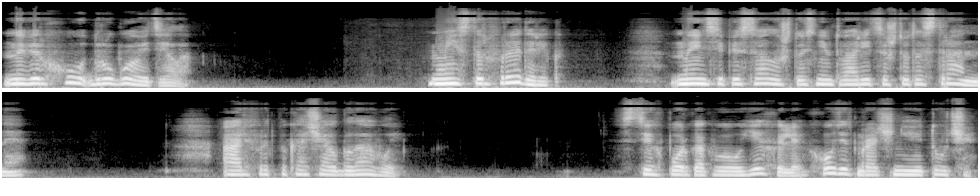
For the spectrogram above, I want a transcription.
Наверху другое дело. Мистер Фредерик Нэнси писала, что с ним творится что-то странное. Альфред покачал головой. С тех пор, как вы уехали, ходит мрачнее тучи.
